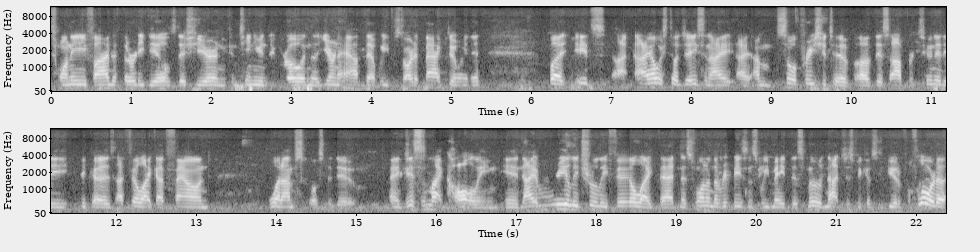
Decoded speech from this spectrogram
25 to 30 deals this year and continuing to grow in the year and a half that we've started back doing it. But it's I, I, always tell Jason I, I I'm so appreciative of this opportunity because I feel like I've found what I'm supposed to do. And this is my calling, and I really truly feel like that. And it's one of the reasons we made this move, not just because it's beautiful Florida,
